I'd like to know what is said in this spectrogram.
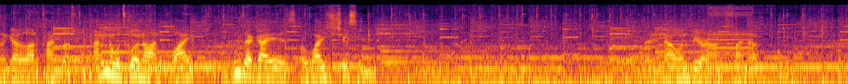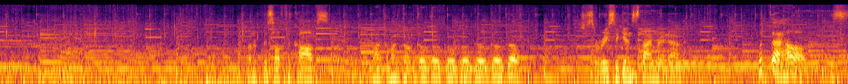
We got a lot of time left. I don't know what's going on. Why, who that guy is, or why he's chasing me. Not want to be around to find out. want to piss off the cops. Come on, come on, go, go, go, go, go, go, go, go. Just a race against time right now. What the hell? This-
